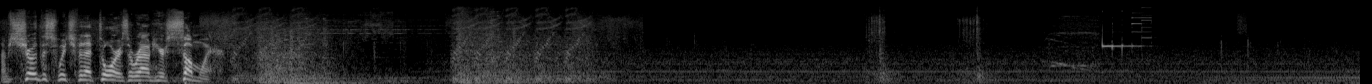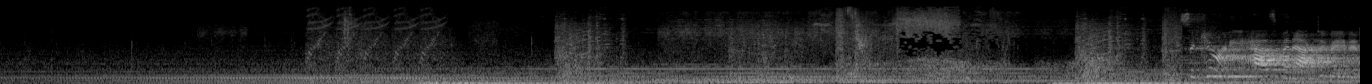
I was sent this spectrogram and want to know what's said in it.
I'm sure the switch for that door is around here somewhere. Security has been activated.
